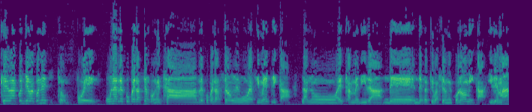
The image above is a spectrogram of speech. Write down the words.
¿Qué va a conlleva con esto? Pues una recuperación, con esta recuperación en V asimétrica, la no, estas medidas de, de reactivación económica y demás,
